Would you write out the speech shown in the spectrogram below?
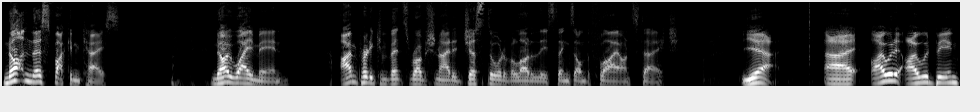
not in this fucking case. No way, man. I'm pretty convinced Rob Schneider just thought of a lot of these things on the fly on stage. Yeah, uh, I would. I would be. In,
